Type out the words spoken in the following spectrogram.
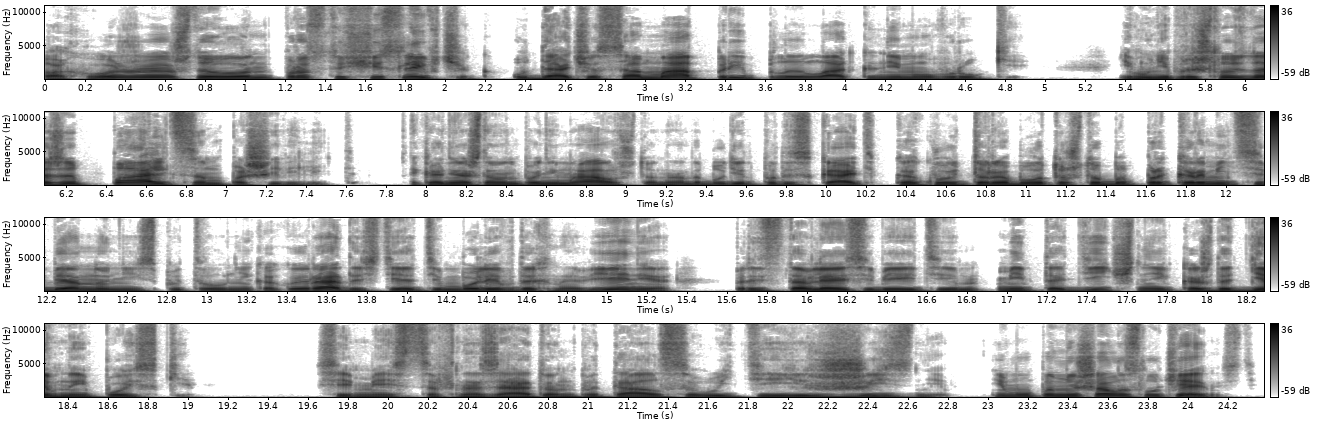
Похоже, что он просто счастливчик. Удача сама приплыла к нему в руки. Ему не пришлось даже пальцем пошевелить. И, конечно, он понимал, что надо будет подыскать какую-то работу, чтобы прокормить себя, но не испытывал никакой радости, а тем более вдохновения, представляя себе эти методичные каждодневные поиски. Семь месяцев назад он пытался уйти из жизни. Ему помешала случайность.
